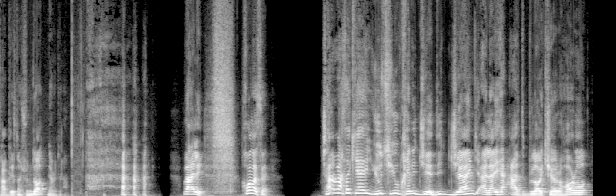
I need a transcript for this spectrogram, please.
تبلیغ نشون داد؟ نمی‌دونم. ولی خلاصه چند وقته که یوتیوب خیلی جدی جنگ علیه اد ها رو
